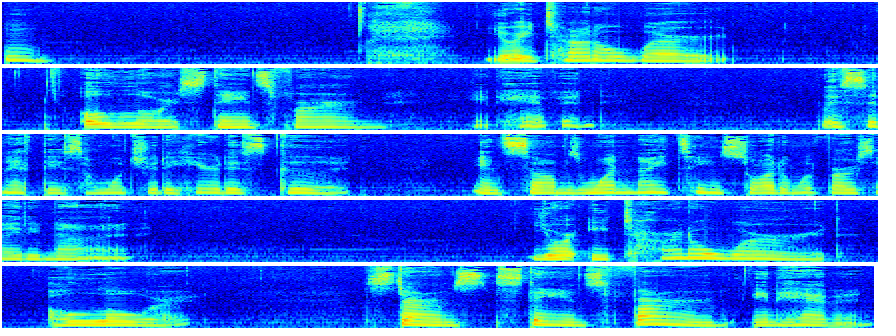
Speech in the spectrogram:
mm, Your eternal word, O Lord, stands firm in heaven. Listen at this. I want you to hear this good. In Psalms 119, starting with verse 89. Your eternal word, O Lord, stands, firm in heaven.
